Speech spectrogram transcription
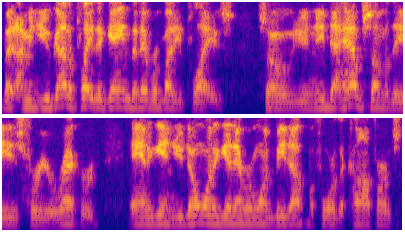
But I mean, you've got to play the game that everybody plays. So you need to have some of these for your record. And again, you don't want to get everyone beat up before the conference.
